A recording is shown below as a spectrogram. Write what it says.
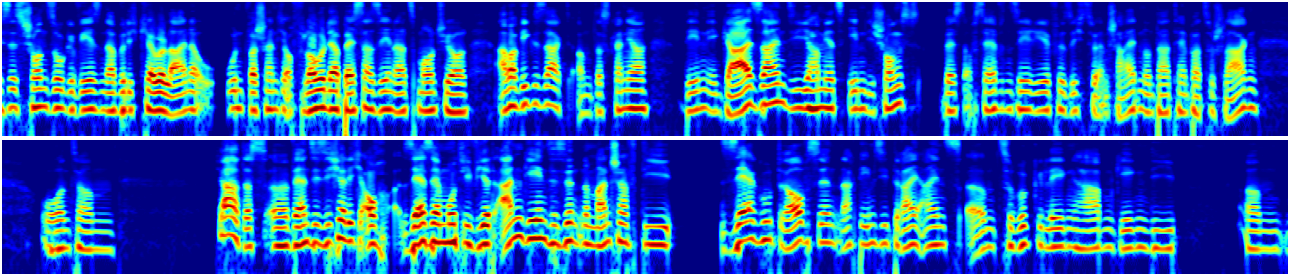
ist es schon so gewesen, da würde ich Carolina und wahrscheinlich auch Florida besser sehen als Montreal. Aber wie gesagt, ähm, das kann ja denen egal sein. Die haben jetzt eben die Chance, Best of Seven Serie für sich zu entscheiden und da Tampa zu schlagen. Und ähm, ja, das äh, werden sie sicherlich auch sehr, sehr motiviert angehen. Sie sind eine Mannschaft, die sehr gut drauf sind, nachdem sie 3-1 ähm, zurückgelegen haben gegen die ähm,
